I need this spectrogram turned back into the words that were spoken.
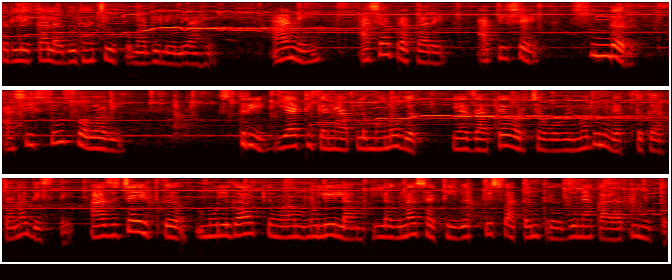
तर लेकाला दुधाची उपमा दिलेली आहे. आणि अशा प्रकारे अतिशय सुंदर अशी सुस्वभावी स्त्री या ठिकाणी आपलं मनोगत या जात्यावरच्या ओवीमधून व्यक्त करताना दिसते. आजच्या इतकं मुलगा किंवा मुलीला लग्नासाठी व्यक्ती स्वातंत्र्य जुन्या काळात नव्हतं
